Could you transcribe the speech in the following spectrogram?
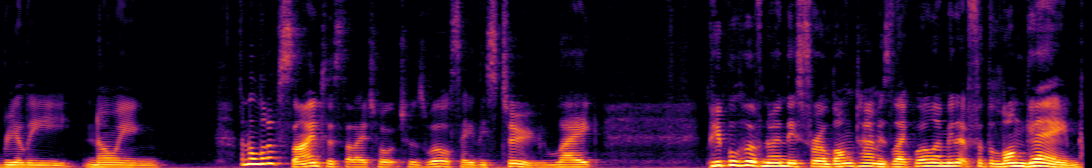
really knowing, and a lot of scientists that I talk to as well say this too. Like people who have known this for a long time is like, well, I'm in it for the long game,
